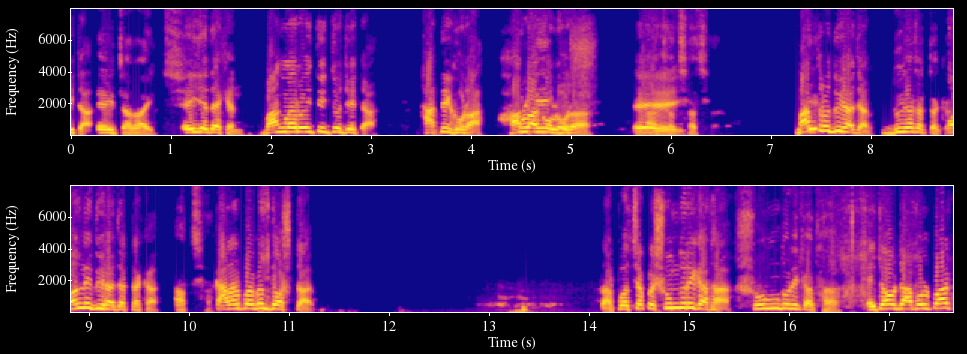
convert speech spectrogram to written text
এইটা। এইটা রাইট এই যে দেখেন বাংলার ঐতিহ্য যেটা হাতি ঘোড়া হাতি ঘোড়া। আচ্ছা আচ্ছা আচ্ছা। মাত্র দুই হাজার। দুই হাজার টাকা। অনলি দুই হাজার টাকা। আচ্ছা। কালার পাবেন দশটা। তারপর হচ্ছে আপনার সুন্দরী কাঁথা সুন্দরী কাঁথা এটাও ডাবল পার্ট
